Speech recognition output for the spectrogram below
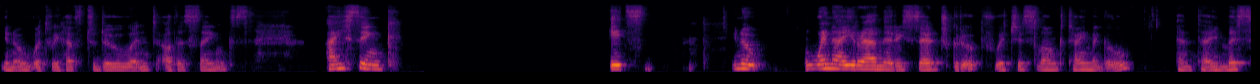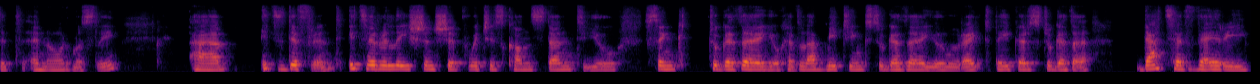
you know what we have to do and other things. I think it's you know when I ran a research group, which is long time ago, and I miss it enormously. Uh, it's different. It's a relationship which is constant. You think together, you have lab meetings together, you write papers together. That's a very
